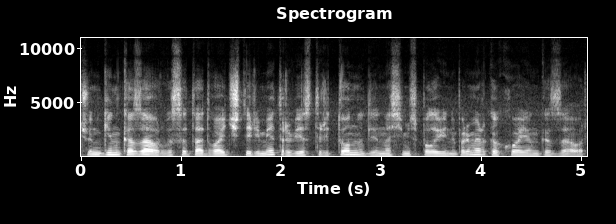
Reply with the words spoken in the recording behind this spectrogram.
Чунгинкозавр. Высота 2,4 метра, вес 3 тонны, длина 7,5. Например, как хуаянгозавр.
